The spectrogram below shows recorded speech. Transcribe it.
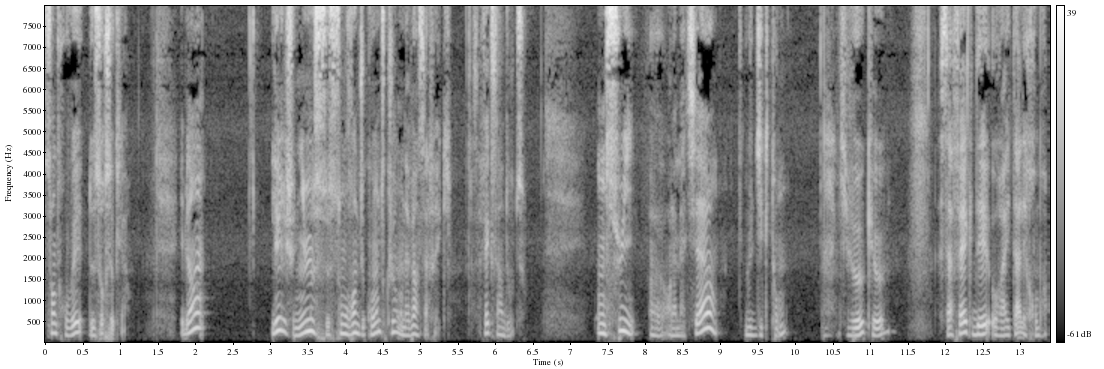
sans trouver de source claire? Eh bien, les Rishonim se sont rendus compte qu'on avait un safek. Safek, c'est un doute. On suit en la matière le dicton qui veut que que des oraita les chumra.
